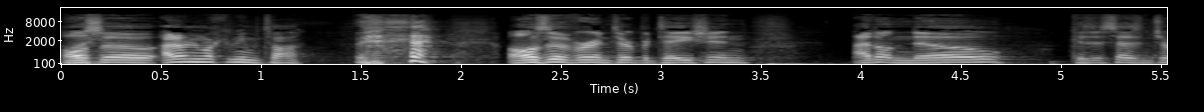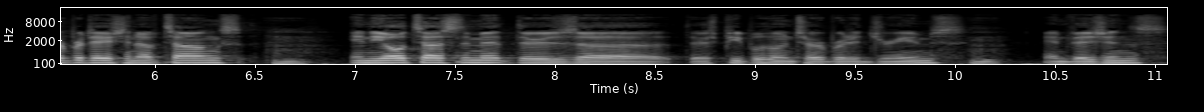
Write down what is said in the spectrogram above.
Also- I don't. I'm not going even talk. Also for interpretation, I don't know because it says interpretation of tongues. Hmm. In the Old Testament, there's uh there's people who interpreted dreams Hmm. and visions.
